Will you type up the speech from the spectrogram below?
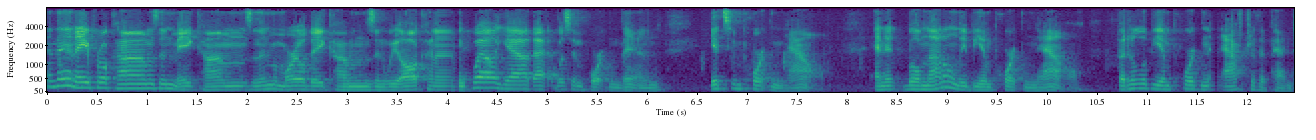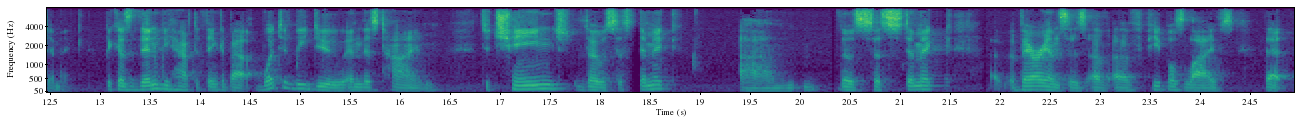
And then April comes and May comes and then Memorial Day comes and we all kind of think, well, yeah, that was important then. It's important now. And it will not only be important now, but it'll be important after the pandemic because then we have to think about what did we do in this time to change those systemic um, those systemic variances of, of people's lives that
